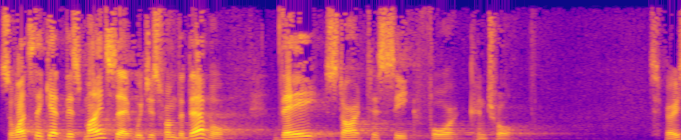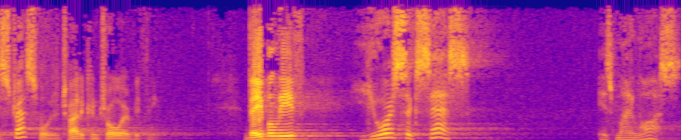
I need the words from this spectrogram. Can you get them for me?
So once they get this mindset, which is from the devil, they start to seek for control. It's very stressful to try to control everything. They believe your success is my loss.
